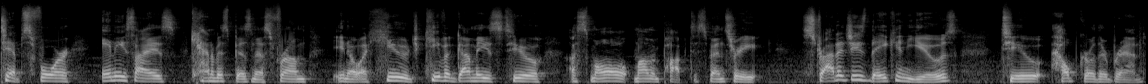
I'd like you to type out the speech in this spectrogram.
tips for any size cannabis business from you know a huge kiva gummies to a small mom and pop dispensary strategies they can use to help grow their brand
